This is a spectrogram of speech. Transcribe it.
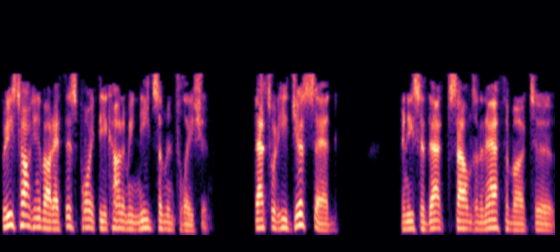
But he's talking about at this point the economy needs some inflation. That's what he just said. And he said that sounds an anathema to,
